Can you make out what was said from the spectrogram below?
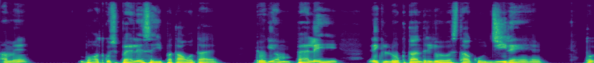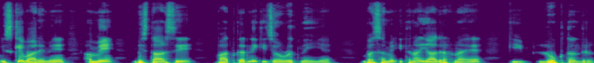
हमें बहुत कुछ पहले से ही पता होता है, क्योंकि हम पहले ही एक लोकतांत्रिक व्यवस्था को जी रहे हैं। तो इसके बारे में हमें विस्तार से बात करने की ज़रूरत नहीं है। बस हमें इतना याद रखना है कि लोकतंत्र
